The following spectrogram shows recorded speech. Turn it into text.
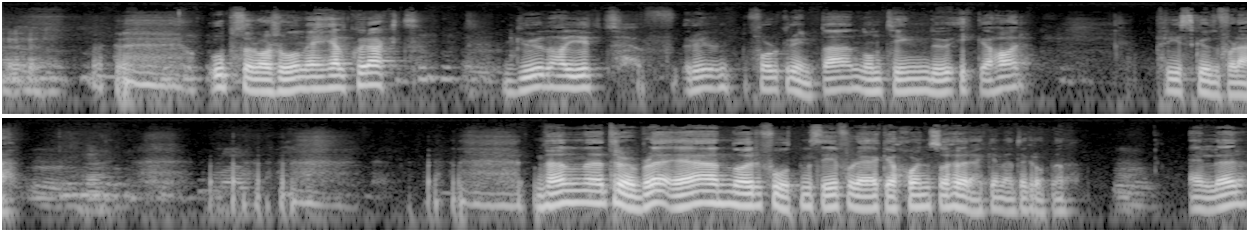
Observasjonen er helt korrekt. Gud har gitt folk rundt deg noen ting du ikke har. Pris Gud for det. Men eh, trøbbelet er når foten sier 'fordi jeg ikke er hånd, så hører jeg ikke med til kroppen'. Eller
